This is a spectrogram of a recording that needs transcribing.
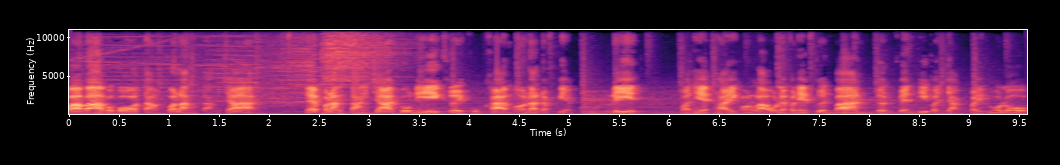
บ้าบ้าบอๆตามฝรั่งต่างชาติ และฝรั่งต่างชาติพวกนี้เคยคุกคามเอารัดเอาเปรียบขูดรีด ประเทศไทยของเราและประเทศเพื่อนบ้าน จนเป็นที่ประจักษ์ไปทั่วโลก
